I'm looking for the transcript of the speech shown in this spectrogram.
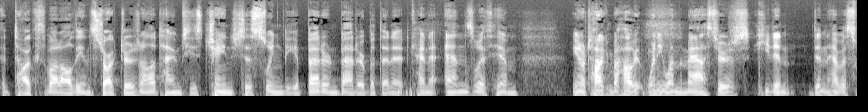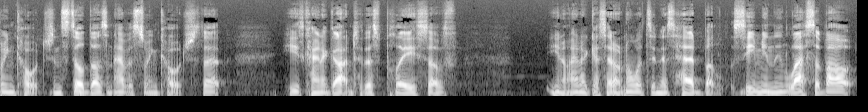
it talks about all the instructors and all the times he's changed his swing to get better and better but then it kind of ends with him you know talking about how when he won the masters he didn't didn't have a swing coach and still doesn't have a swing coach that he's kind of gotten to this place of you know and i guess i don't know what's in his head but seemingly less about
